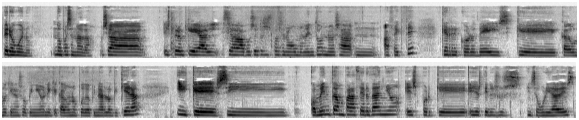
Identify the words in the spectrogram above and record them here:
Pero bueno, no pasa nada. O sea, espero que al, si a vosotros os pase en algún momento no os mm, afecte. Que recordéis que cada uno tiene su opinión y que cada uno puede opinar lo que quiera. Y que si comentan para hacer daño es porque ellos tienen sus inseguridades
